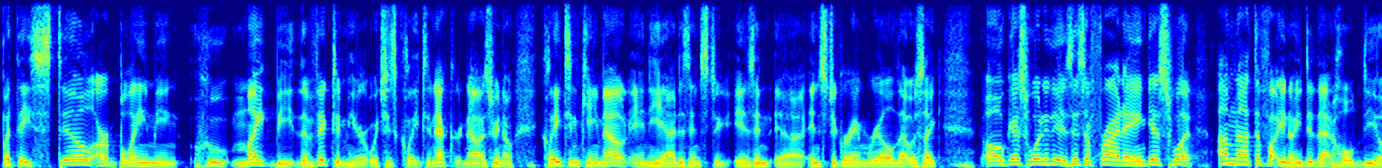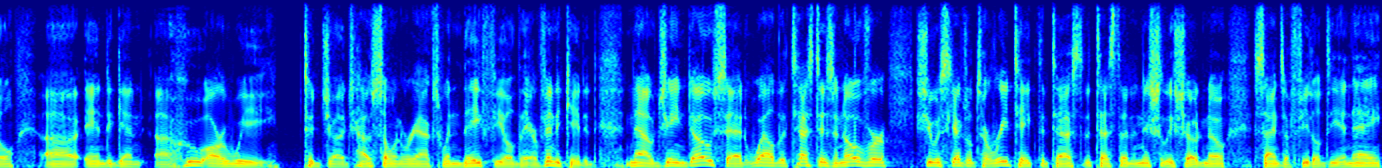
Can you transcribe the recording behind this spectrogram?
but they still are blaming who might be the victim here, which is Clayton Echard. Now, as we know, Clayton came out and he had his, Insta- his in, uh, Instagram reel that was like, oh, guess what it is? It's a Friday. And guess what? I'm not the, fi-. you know, he did that whole deal. Uh, and again, uh, who are we? To judge how someone reacts when they feel they are vindicated. Now, Jane Doe said, well, the test isn't over. She was scheduled to retake the test, the test that initially showed no signs of fetal DNA.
